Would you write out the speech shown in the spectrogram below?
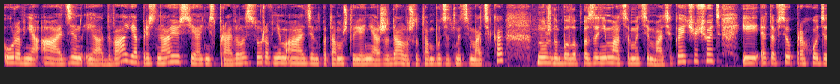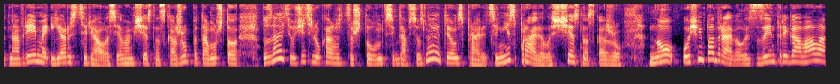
уровня А1 и А2. Я признаюсь, я не справилась с уровнем а1, потому что я не ожидала, что там будет математика. Нужно было позаниматься математикой чуть-чуть, и это все проходит на время, и я растерялась, я вам честно скажу, потому что, ну, знаете, учителю кажется, что он всегда все знает, и он справится. Не справилась, честно скажу. Но очень понравилось, заинтриговала,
